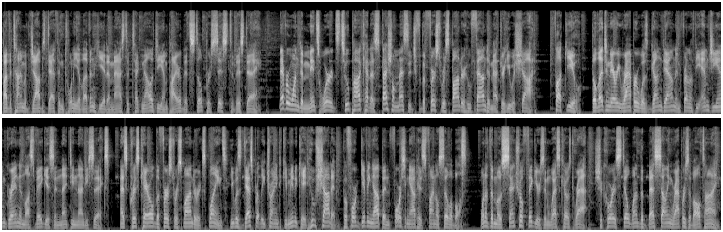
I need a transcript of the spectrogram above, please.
By the time of Jobs' death in 2011, he had amassed a technology empire that still persists to this day. Never one to mince words, Tupac had a special message for the first responder who found him after he was shot. Fuck you. The legendary rapper was gunned down in front of the MGM Grand in Las Vegas in 1996. As Chris Carroll, the first responder, explains, he was desperately trying to communicate who shot him before giving up and forcing out his final syllables. One of the most central figures in West Coast rap, Shakur is still one of the best selling rappers of all time.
